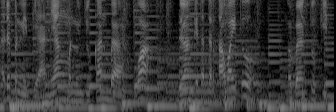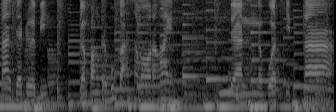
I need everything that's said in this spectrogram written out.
ada penelitian yang menunjukkan bahwa dengan kita tertawa itu ngebantu kita jadi lebih gampang terbuka sama orang lain dan ngebuat kita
